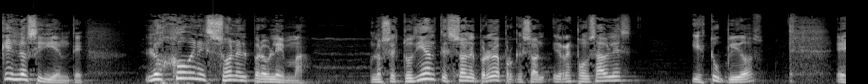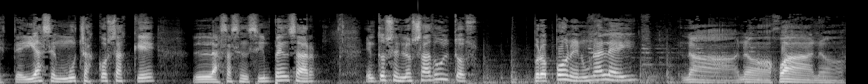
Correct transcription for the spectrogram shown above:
Que es lo siguiente. Los jóvenes son el problema. Los estudiantes son el problema porque son irresponsables y estúpidos. Este, y hacen muchas cosas que las hacen sin pensar. Entonces los adultos proponen una ley. No, no, Juan, no.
